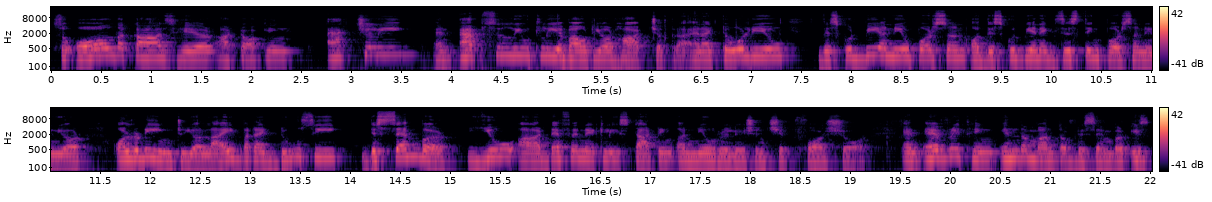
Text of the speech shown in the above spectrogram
So all the cards here are talking actually and absolutely about your heart chakra. And I told you this could be a new person or this could be an existing person in your already into your life. But I do see December, you are definitely starting a new relationship for sure and everything in the month of December is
